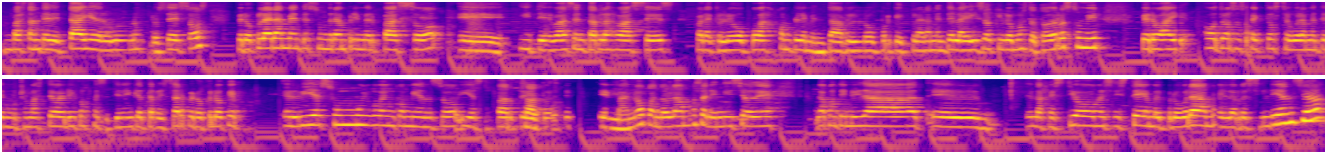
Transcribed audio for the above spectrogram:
bastante detalle de algunos procesos, pero claramente es un gran primer paso eh, y te va a sentar las bases para que luego puedas complementarlo, porque claramente la ISO aquí lo hemos tratado de resumir, pero hay otros aspectos seguramente mucho más teóricos que se tienen que aterrizar, pero creo que el BI es un muy buen comienzo y es parte de todo este tema, ¿no? Cuando hablamos al inicio de la continuidad, la gestión, el sistema, el programa y la resiliencia,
